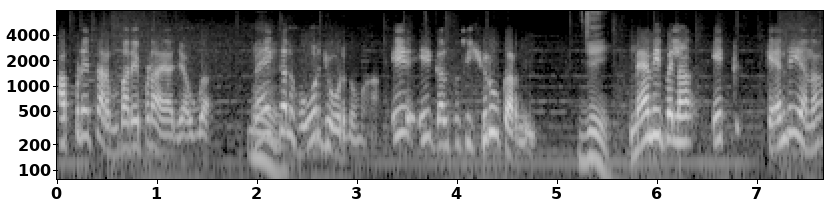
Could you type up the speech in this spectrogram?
ਆਪਣੇ ਧਰਮ ਬਾਰੇ ਪੜਾਇਆ ਜਾਊਗਾ ਮੈਂ ਇੱਕ। ਗੱਲ ਹੋਰ ਜੋੜ ਦਵਾਂ ਇਹ ਇਹ ਗੱਲ ਤੁਸੀਂ ਸ਼ੁਰੂ ਕਰ ਲਈ ਜੀ ਮੈਂ ਵੀ ਪਹਿਲਾਂ ਇੱਕ ਕਹਿੰਦੇ ਆ ਨਾ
